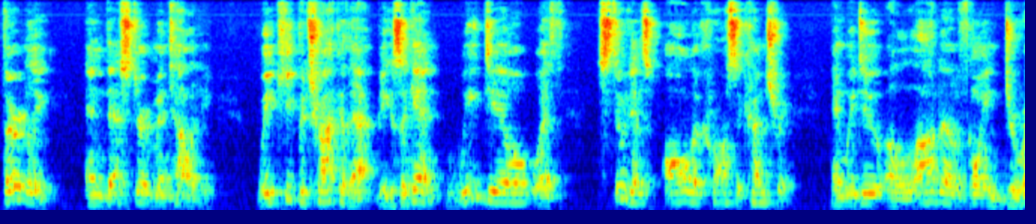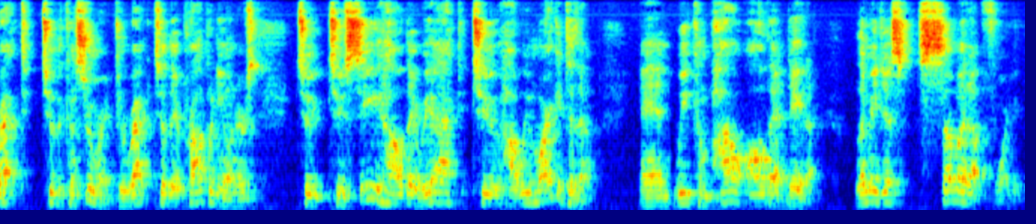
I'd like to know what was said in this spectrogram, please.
Thirdly, investor mentality. We keep a track of that because again, we deal with students all across the country and we do a lot of going direct to the consumer, direct to their property owners to, to see how they react to how we market to them. And we compile all that data. Let me just sum it up for you.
